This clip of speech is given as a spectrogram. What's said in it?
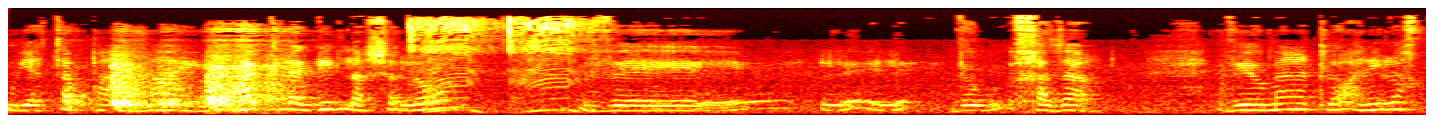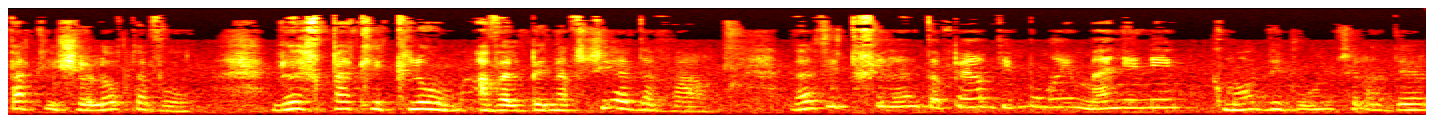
הוא יצא פעמיים, רק להגיד לה שלום, ו... והוא חזר. והיא אומרת לו, אני לא אכפת לי שלא תבוא, לא אכפת לי כלום, אבל בנפשי הדבר. ואז התחילה לדבר דיבורים מעניינים, כמו הדיבורים של הדרך.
